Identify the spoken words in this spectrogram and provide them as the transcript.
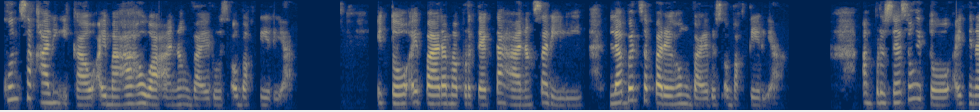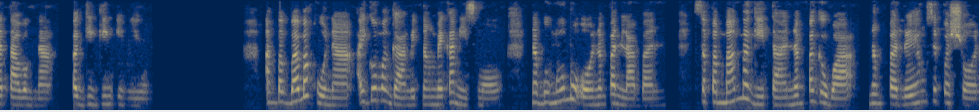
kung sakaling ikaw ay mahahawaan ng virus o bakterya. Ito ay para maprotektahan ang sarili laban sa parehong virus o bakterya. Ang prosesong ito ay tinatawag na pagiging immune. Ang pagbabakuna ay gumagamit ng mekanismo na bumubuo ng panlaban sa pamamagitan ng paggawa ng parehong sitwasyon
